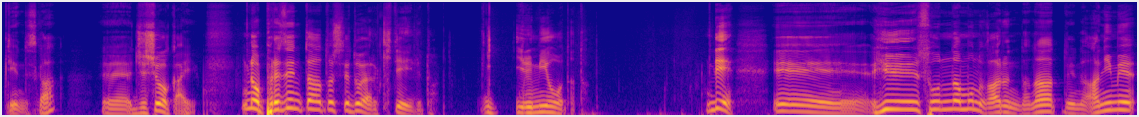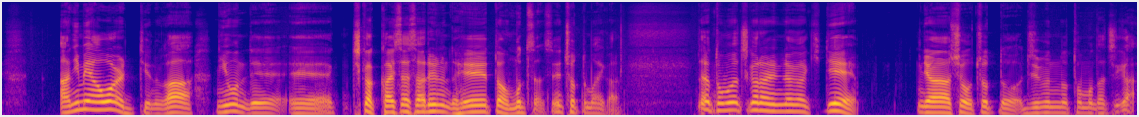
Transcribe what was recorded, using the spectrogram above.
ていうんですか、えー、受賞会のプレゼンターとしてどうやら来ているといるみようだと。で、えー、へえそんなものがあるんだなっていうのはアニメアニメアワードっていうのが日本で、えー、近く開催されるんだへえとは思ってたんですねちょっと前から。だから友達から連絡が来ていや、ショー、ちょっと自分の友達が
